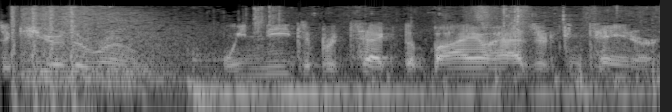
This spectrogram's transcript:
Secure the room. We need to protect the biohazard container.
